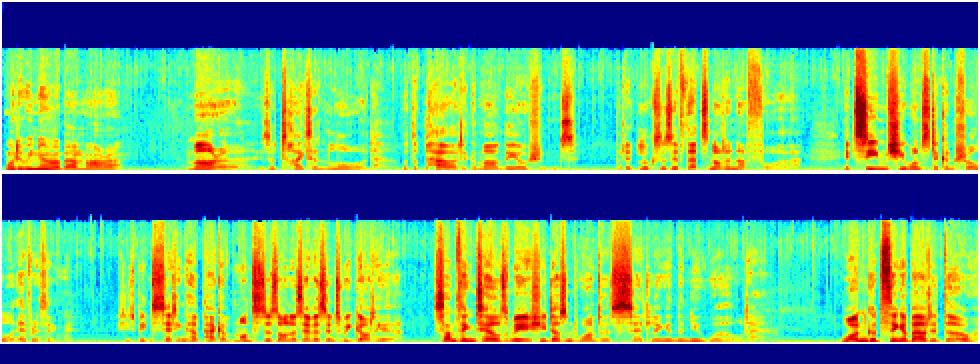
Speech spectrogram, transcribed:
What do we know about Mara? Mara is a Titan Lord with the power to command the oceans. But it looks as if that's not enough for her. It seems she wants to control everything. She's been setting her pack of monsters on us ever since we got here. Something tells me she doesn't want us settling in the New World. One good thing about it, though,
